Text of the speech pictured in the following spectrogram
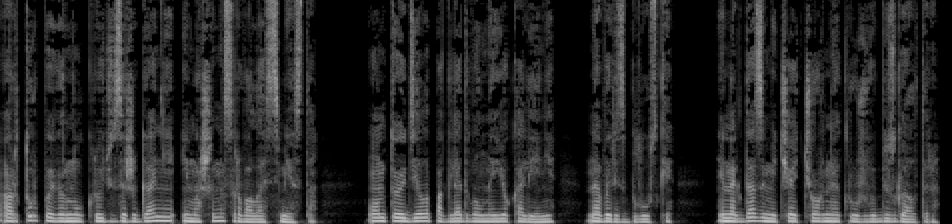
Артур повернул ключ в зажигании, и машина сорвалась с места. Он то и дело поглядывал на ее колени, на вырез блузки, иногда замечая черное кружево бюстгальтера.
